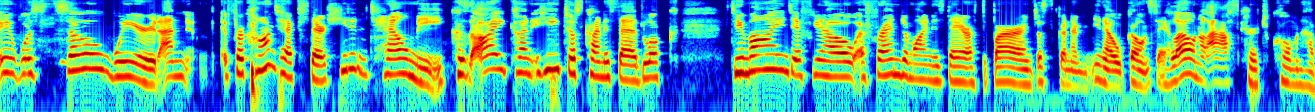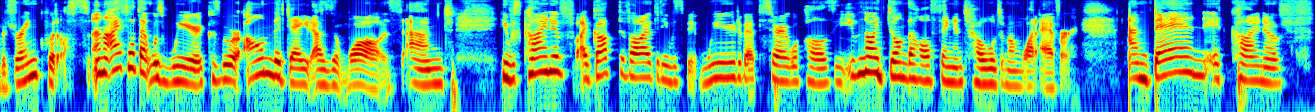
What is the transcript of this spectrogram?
So, it was so weird. And for context, there, he didn't tell me because I kind of he just kind of said, "Look, do you mind if, you know, a friend of mine is there at the bar and just gonna, you know, go and say hello and I'll ask her to come and have a drink with us? And I thought that was weird because we were on the date as it was. And he was kind of, I got the vibe that he was a bit weird about the cerebral palsy, even though I'd done the whole thing and told him and whatever. And then it kind of,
